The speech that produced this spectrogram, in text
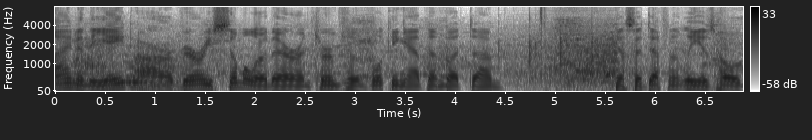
Nine and the eight are very similar there in terms of looking at them, but um, yes, it definitely is Hogue.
